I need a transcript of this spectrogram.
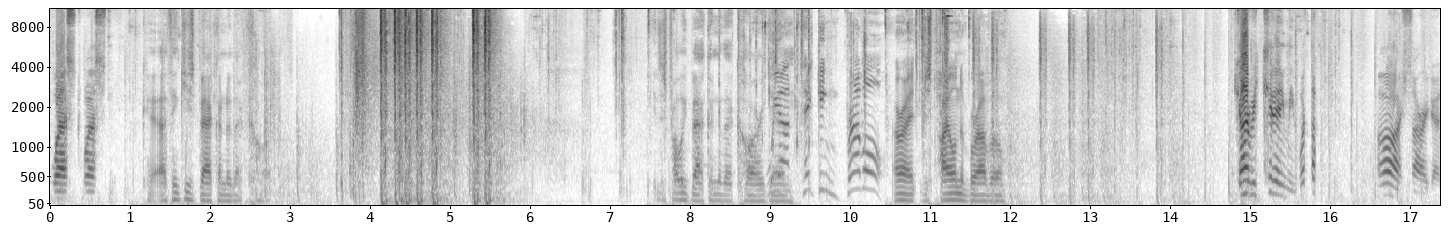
West, west. Okay, I think he's back under that car. He's probably back under that car again. We are taking Bravo! Alright, just pile into Bravo. You gotta be kidding me. What the? Oh, sorry, guys.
